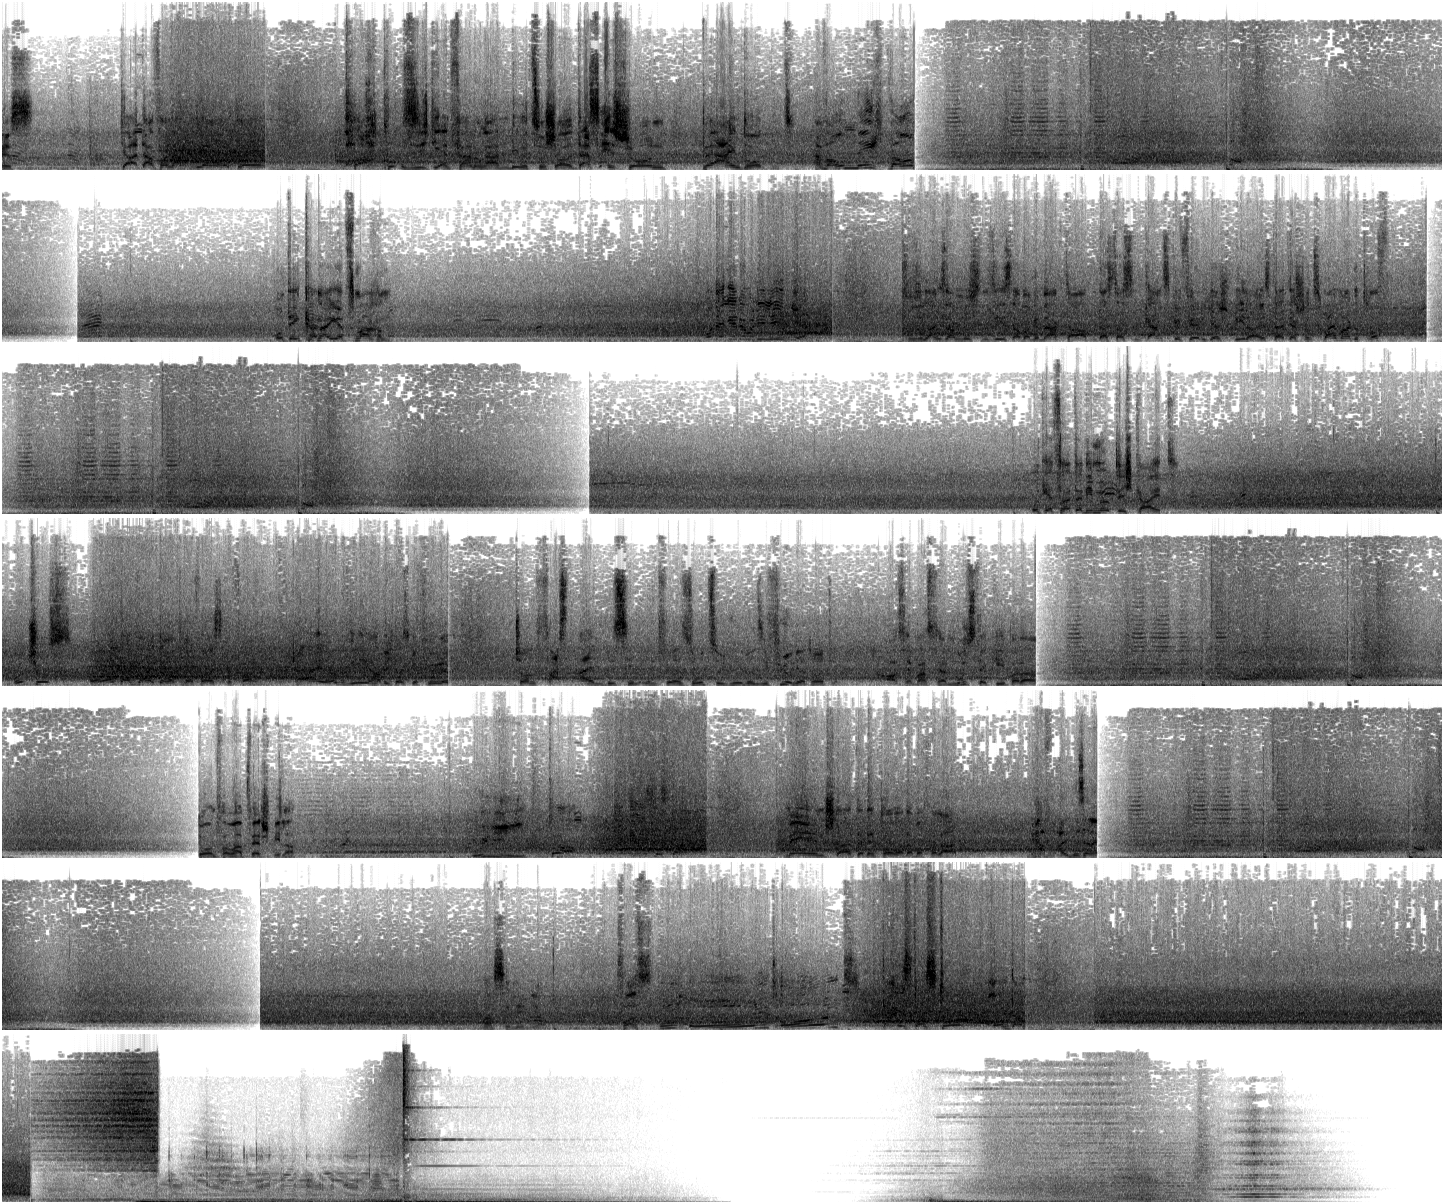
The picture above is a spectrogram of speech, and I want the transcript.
Chris. Ja, davon hatten wir heute... Boah, gucken Sie sich die Entfernung an, liebe Zuschauer. Das ist schon beeindruckend. Aber warum nicht? Warum? Und den kann er jetzt machen. Und er geht über die Linie. Also so langsam müssen sie es aber gemerkt haben, dass das ein ganz gefährlicher Spieler ist. Der hat ja schon zweimal getroffen. Und jetzt hat er die Möglichkeit. Und Schuss. Und ein weiterer Treffer ist gefallen. Ja, irgendwie habe ich das Gefühl... Schon fast ein bisschen unfair, so zu jubeln. Sie führen ja deutlich. Oh, Sebastian, muss der Keeper da... Schon vom Abwehrspieler. Ui, Tor. Ist es da? Mensch, da hat er den Torwart aber verladen. Ja, vor allem ist er Marcelinho. Pfosten und, und, da ist das Tor.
